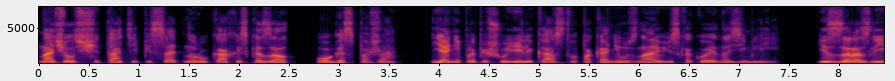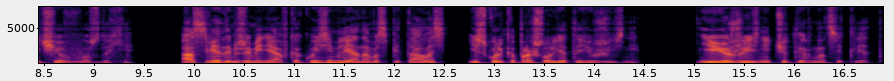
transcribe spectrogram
начал считать и писать на руках и сказал, «О, госпожа, я не пропишу ей лекарства, пока не узнаю, из какой она земли, из-за различия в воздухе. Осведомь же меня, в какой земле она воспиталась и сколько прошло лет ее жизни. Ее жизни 14 лет.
